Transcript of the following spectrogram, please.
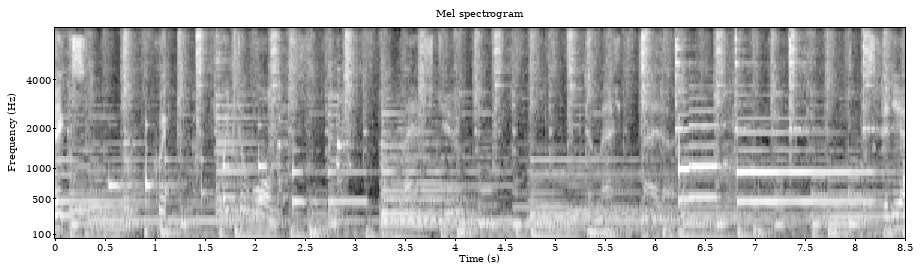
Mick's quick winter warmers, lamb stew, and mashed potato. This video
